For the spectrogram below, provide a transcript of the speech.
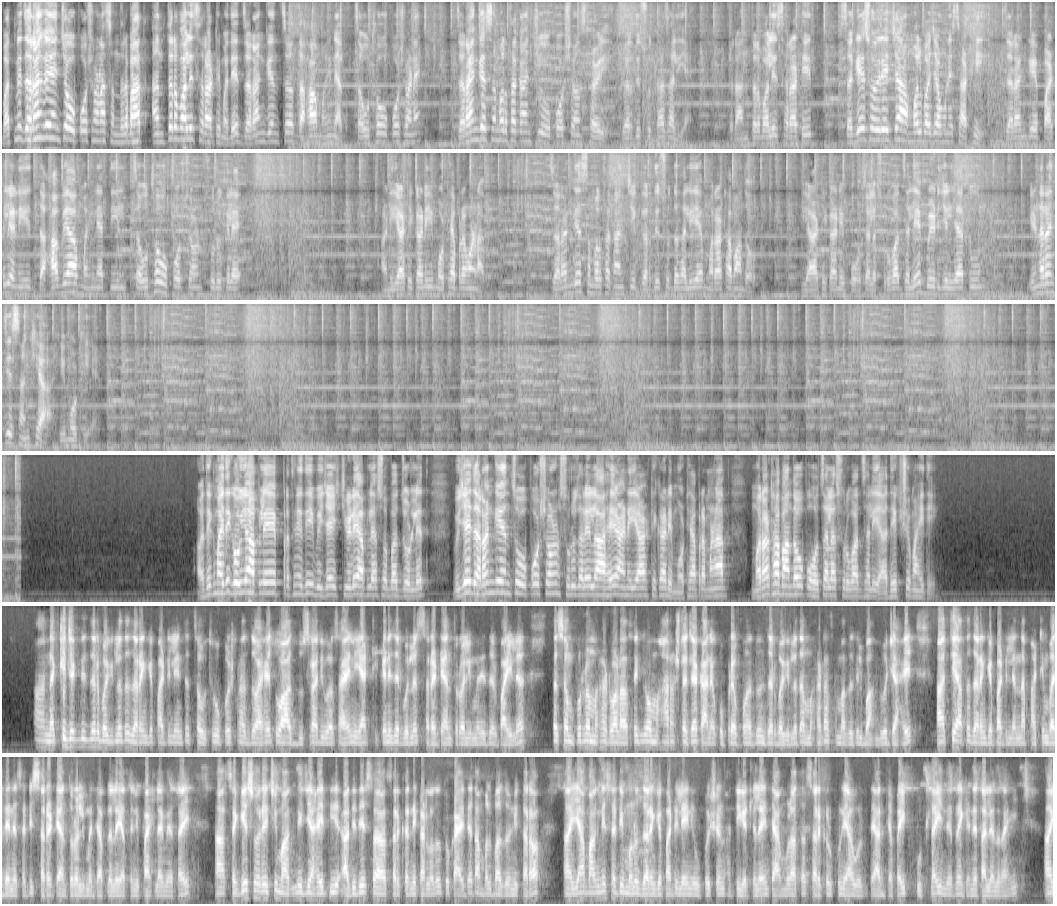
बातमी जरांगे यांच्या उपोषणासंदर्भात अंतरवाली सराठीमध्ये जरांगेंचं दहा महिन्यात चौथं उपोषण आहे. जरांगे समर्थकांची उपोषण स्थळी गर्दी सुद्धा झाली आहे. तर अंतरवाली सराठीत सगळे सोयरेच्या अंमलबजावणीसाठी जरांगे पाटील यांनी दहाव्या महिन्यातील चौथं उपोषण सुरू केलंय. आणि या ठिकाणी मोठ्या प्रमाणात जरांगे समर्थकांची गर्दी सुद्धा झाली आहे. मराठा बांधव या ठिकाणी पोहोचायला सुरुवात झाली आहे. बीड जिल्ह्यातून येणाऱ्यांची संख्या ही मोठी आहे. अधिक माहिती घेऊया आपले प्रतिनिधी विजय चिडे आपल्यासोबत जोडलेत. विजय जरांगे यांचं उपोषण सुरू झालेलं आहे आणि या ठिकाणी मोठ्या प्रमाणात मराठा बांधव पोहोचायला सुरुवात झाली अधिकची माहिती. नक्की जगदीश जर बघितलं तर जरांगे पाटील यांचा चौथ्या उपोषणात जो आहे तो आज दुसरा दिवस आहे. आणि या ठिकाणी जर बघितलं सराटे अंतरवालीमध्ये जर पाहिलं तर संपूर्ण मराठवाडा असेल किंवा महाराष्ट्राच्या कानाकोपऱ्यामधून जर बघितलं तर मराठा समाजातील बांधव जे आहे ते आता जरांगे पाटील यांना पाठिंबा देण्यासाठी सराटे अंतरवालीमध्ये आपल्याला यातनी पाहायला मिळत आहे. सगळे सोयऱ्याची मागणी जी आहे ती आदिदेश सरकारने काढला होता. तो कायद्यात अंमलबजावणी करावा. या मागणीसाठी मनोज जरंगे पाटील यांनी उपोषण हाती घेतलेलं आहे. त्यामुळे आता सरकारकडून यावरती अद्यापही कुठलाही निर्णय घेण्यात आलेला नाही.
